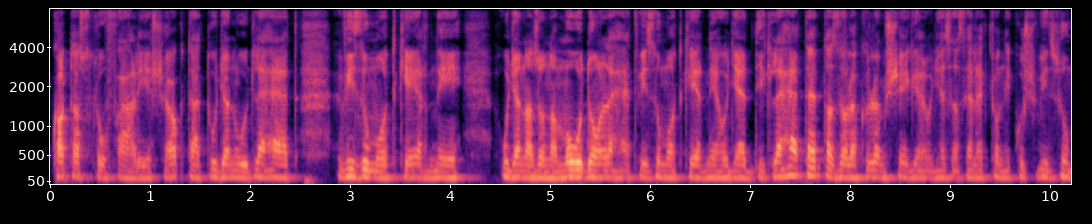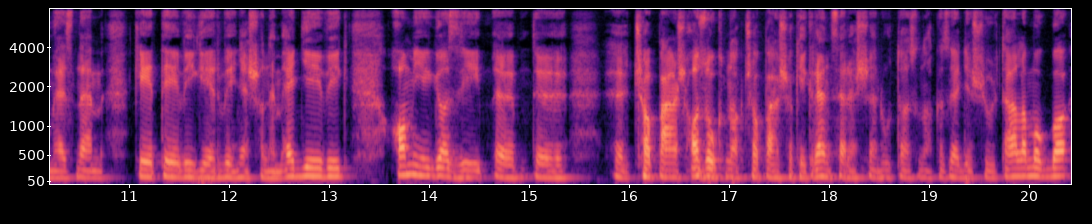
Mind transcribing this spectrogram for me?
katasztrofálisak, tehát ugyanúgy lehet vizumot kérni, ugyanazon a módon lehet vizumot kérni, ahogy eddig lehetett, azzal a különbséggel, hogy ez az elektronikus vizum, ez nem két évig érvényes, hanem egy évig. Ami igazi ö, ö, csapás, azoknak csapás, akik rendszeresen utaznak az Egyesült Államokba,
